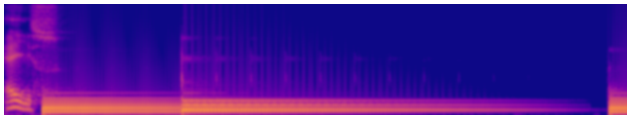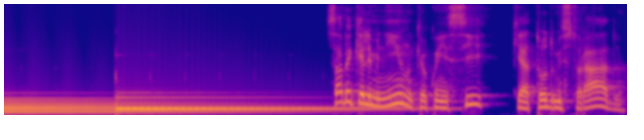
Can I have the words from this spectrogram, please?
é isso. Sabe aquele menino que eu conheci, que é todo misturado?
